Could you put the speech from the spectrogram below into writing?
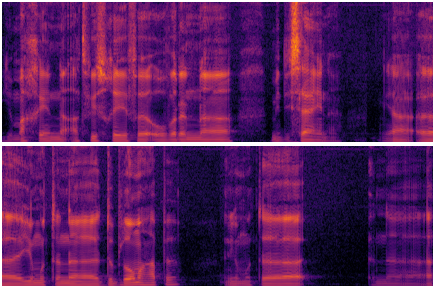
je mag geen advies geven over een medicijnen. Ja, eh, je moet een eh, diploma hebben. Je moet eh, een, eh,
